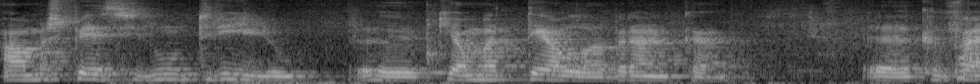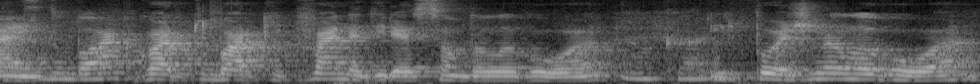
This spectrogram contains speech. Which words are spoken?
Há uma espécie de um trilho que é uma tela branca que vem do barco. parte do barco e que vai na direção da lagoa Ok. e depois na lagoa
